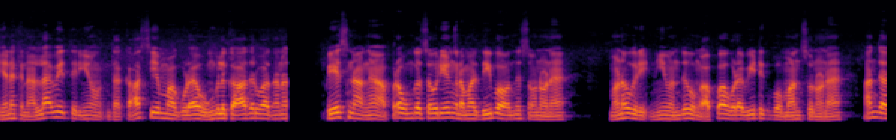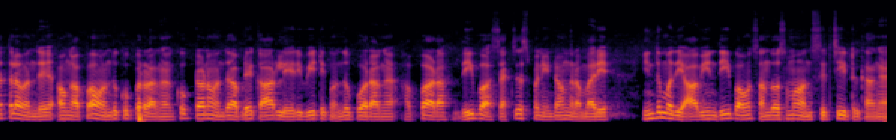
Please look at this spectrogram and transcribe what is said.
எனக்கு நல்லாவே தெரியும். இந்த காசியம்மா கூட உங்களுக்கு ஆதரவாக தானே பேசினாங்க. அப்புறம் உங்கள் சௌரியங்கிற மாதிரி தீபா வந்து சொன்னோன்னே மனோகரி நீ வந்து உங்கள் அப்பா கூட வீட்டுக்கு போமான்னு சொன்னோன்னே அந்த இடத்துல வந்து அவங்க அப்பா வந்து கூப்பிட்றாங்க. கூப்பிட்டோன்னே வந்து அப்படியே காரில் ஏறி வீட்டுக்கு வந்து போகிறாங்க அப்பாடா தீபா சக்ஸஸ் பண்ணிட்டோங்கிற மாதிரி இந்துமதி ஆவியும் தீபாவும் சந்தோஷமாக வந்து சிரிச்சுக்கிட்டு இருக்காங்க.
